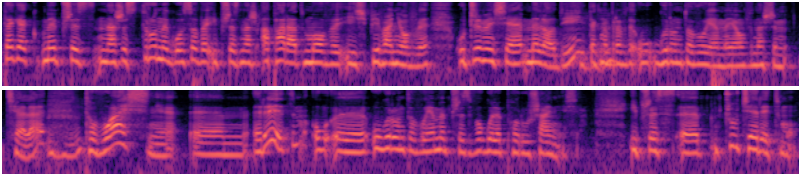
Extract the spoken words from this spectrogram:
Tak jak my przez nasze struny głosowe i przez nasz aparat mowy i śpiewaniowy uczymy się melodii, tak naprawdę ugruntowujemy ją w naszym ciele, to właśnie em, rytm u, y, ugruntowujemy przez w ogóle poruszanie się i przez e, czucie rytmu.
